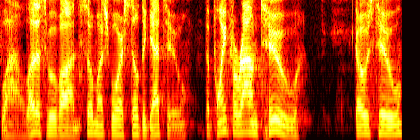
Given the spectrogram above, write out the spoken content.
Wow, let us move on. So much more still to get to. The point for round two goes to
